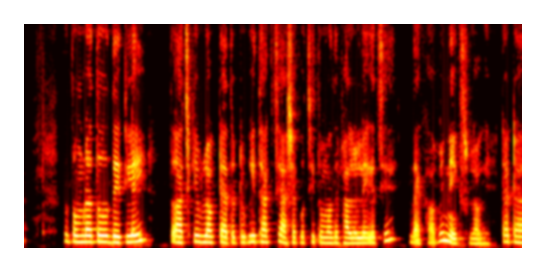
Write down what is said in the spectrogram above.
তো তোমরা তো দেখলেই, তো আজকে ব্লগটা এতটুকুই থাকছে। আশা করছি তোমাদের ভালো লেগেছে। দেখা হবে নেক্সট ব্লগে টাটা!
